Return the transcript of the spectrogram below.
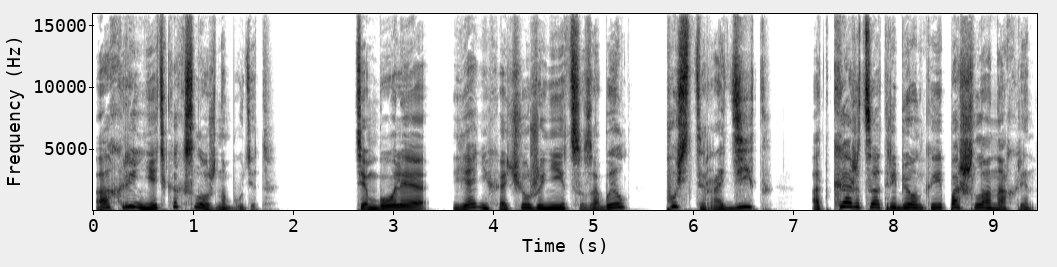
охренеть как сложно будет. Тем более я не хочу жениться, забыл? Пусть родит, откажется от ребенка и пошла нахрен.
